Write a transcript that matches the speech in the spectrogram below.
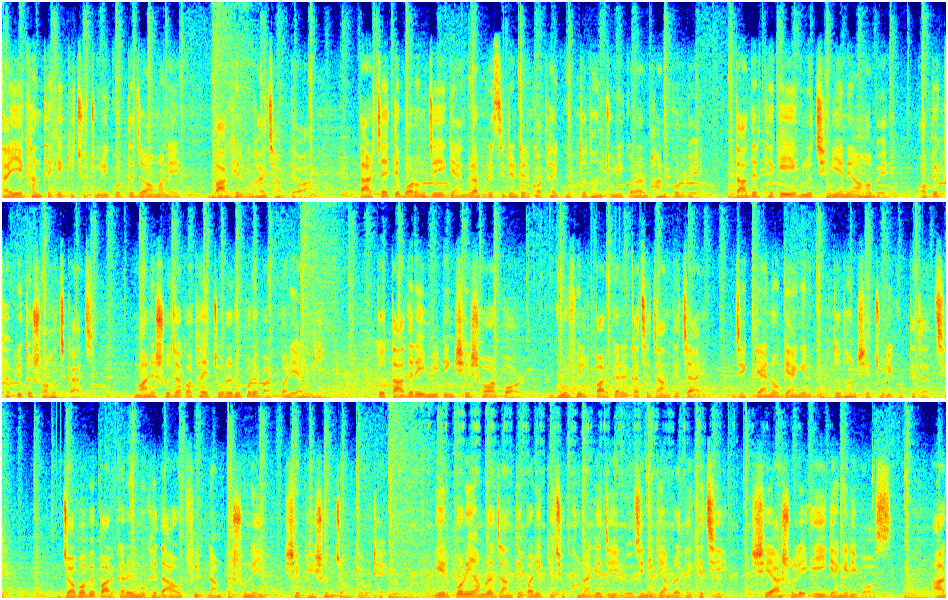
তাই এখান থেকে কিছু চুরি করতে যাওয়া মানে বাঘের গুহায় ঝাঁপ দেওয়া। তার চাইতে বরং যেই গ্যাংরা প্রেসিডেন্টের কথায় গুপ্তধন চুরি করার ভান করবে, তাদের থেকেই এগুলো ছিনিয়ে নেওয়া হবে অপেক্ষাকৃত সহজ কাজ। মানে সোজা কথায় চোরের উপরে বাটপারি আর কি। তো তাদের এই মিটিং শেষ হওয়ার পর গ্রুফিল্ড পার্কারের কাছে জানতে চায় যে কেন গ্যাংয়ের গুপ্তধন সে চুরি করতে যাচ্ছে। জবাবে পার্কারের মুখে দ্য আউটফিট নামটা শুনেই সে ভীষণ চমকে ওঠে। এরপরে আমরা জানতে পারি কিছুক্ষণ আগে যেই লজিনিকে আমরা দেখেছি, সে আসলে এই গ্যাংয়েরই বস। আর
